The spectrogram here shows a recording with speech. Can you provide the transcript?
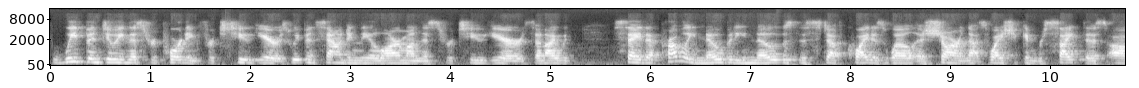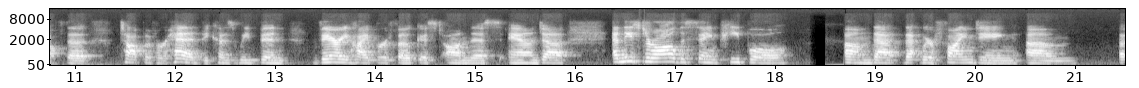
we've been doing this reporting for two years. We've been sounding the alarm on this for two years, and I would say that probably nobody knows this stuff quite as well as Sian. That's why she can recite this off the top of her head because we've been very hyper focused on this, and uh, and these are all the same people um, that that we're finding. Um, uh,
